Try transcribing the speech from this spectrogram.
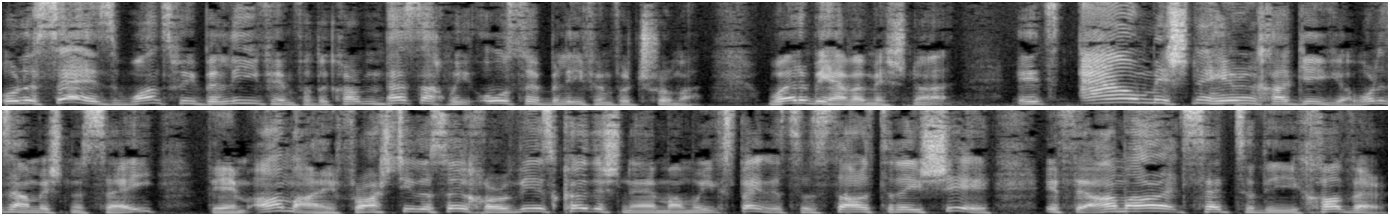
Ula says, once we believe him for the Korban Pesach, we also believe him for Truma. Where do we have a Mishnah? It's our Mishnah here in Chagiga. What does our Mishnah say? We explained it to the start of today's shiur. If the Amaret said to the Chaver,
